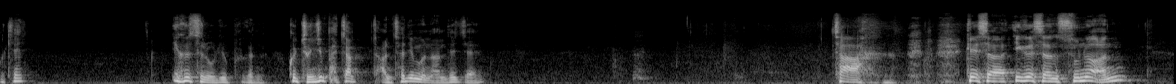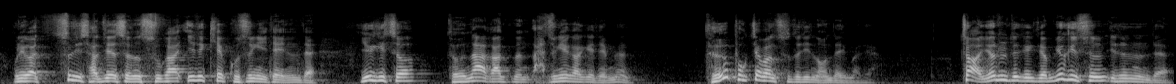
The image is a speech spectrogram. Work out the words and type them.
오케이? 이것을 우리 풀거든 그 정신 바짝 안 차리면 안 되지. 자, 그래서 이것은 수는 우리가 수리사주에서는 수가 이렇게 구성이 되어 있는데 여기서 더 나아가면 나중에 가게 되면 더 복잡한 수들이 나온다 이 말이야. 자, 예를 들게 되면 여기서는 이랬는데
